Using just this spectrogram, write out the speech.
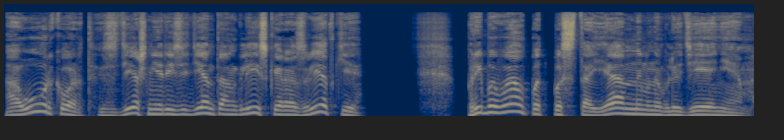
а Урквард, здешний резидент английской разведки, пребывал под постоянным наблюдением.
